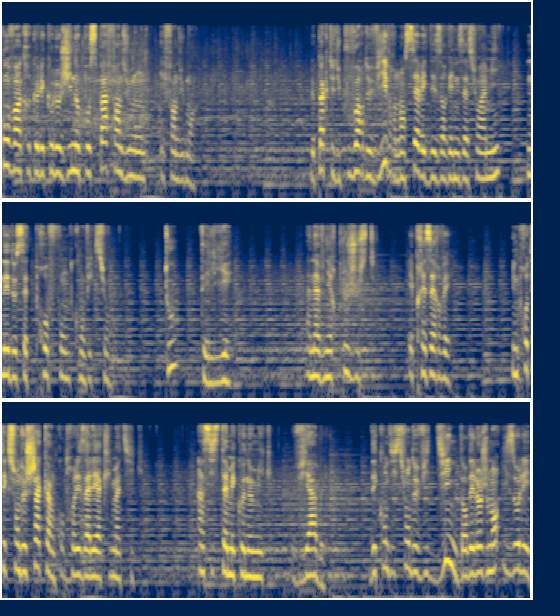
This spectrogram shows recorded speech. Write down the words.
Convaincre que l'écologie n'oppose pas fin du monde et fin du mois. Le pacte du pouvoir de vivre, lancé avec des organisations amies, naît de cette profonde conviction. Tout est lié. Un avenir plus juste et préservé. Une protection de chacun contre les aléas climatiques. Un système économique viable. Des conditions de vie dignes dans des logements isolés.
